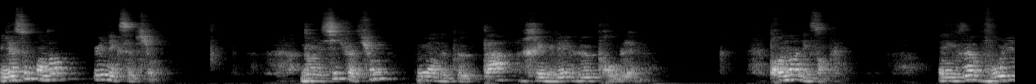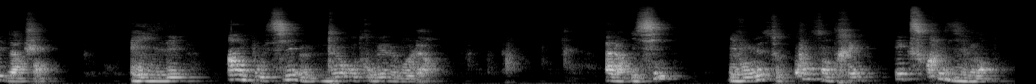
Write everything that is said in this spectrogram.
Il y a cependant une exception. Dans les situations où on ne peut pas régler le problème. Prenons un exemple. On vous a volé de l'argent et il est impossible de retrouver le voleur. Alors ici, il vaut mieux se concentrer exclusivement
